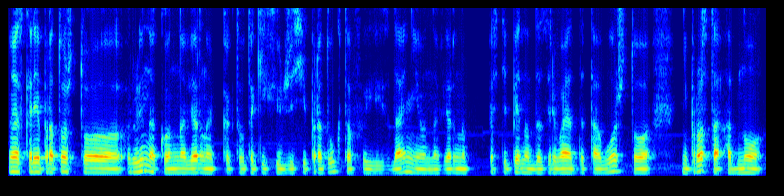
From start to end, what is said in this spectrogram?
Ну, я скорее про то, что рынок, он, наверное, как-то вот таких UGC продуктов и изданий, он, наверное, постепенно дозревает до того, что не просто одно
